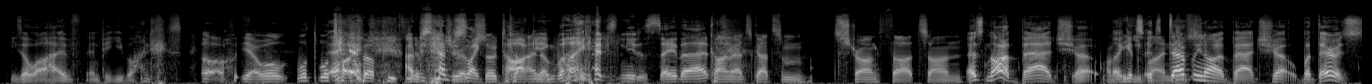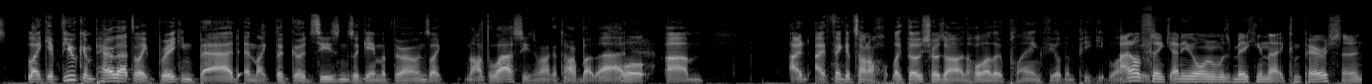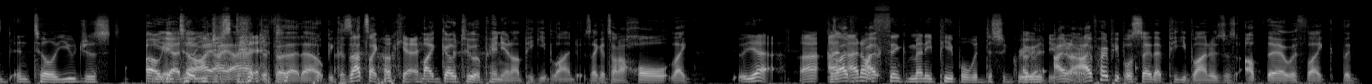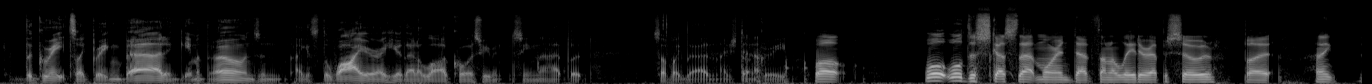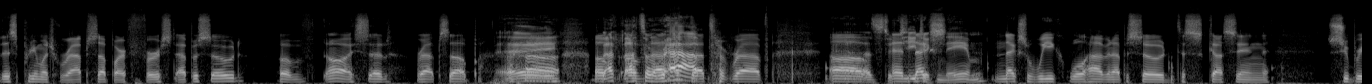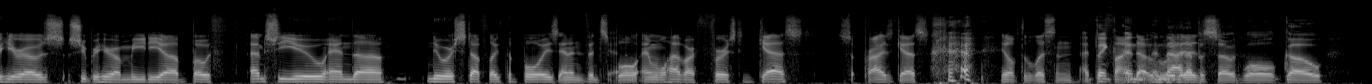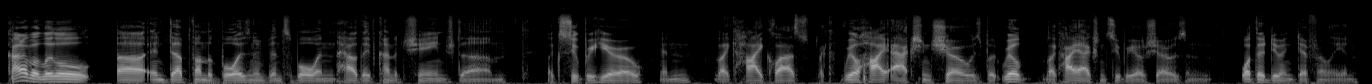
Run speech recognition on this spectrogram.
He's alive in Peaky Blinders. Oh yeah, we'll we'll we'll talk about Peaky I'm just, I'm just like episode. Con- talking, but like I just need to say that. Conrad's got some strong thoughts on. It's not a bad show. Like Peaky it's it's definitely not a bad show. But there's like if you compare that to like Breaking Bad and like the good seasons of Game of Thrones, like not the last season, we're not gonna talk about that. Well, um, I I think it's on a like those shows on a whole other playing field than Peaky Blinders. I don't think anyone was making that comparison until you just. Oh yeah, until no, you I, I, just I had to throw that out because that's like Okay. my go-to opinion on Peaky Blinders. Like it's on a whole like Yeah, I, I've- I don't I've- think many people would disagree Okay, with you. I don't know. I've heard people say that Peaky Blinders is up there with like the the greats like Breaking Bad and Game of Thrones and I guess The Wire. I hear that a lot. Of course, we haven't seen that, but stuff like that. And I just don't Yeah. agree. Well, we'll we'll discuss that more in depth on a later episode, but I think this pretty much wraps up our first episode of oh I said wraps up. Hey, Of- that- of that's a that- wrap. That's a wrap. Yeah, Uh, that's and strategic next, name. next week we'll have an episode discussing superheroes, superhero media, both MCU and the newer stuff like The Boys and Invincible, and we'll have our first guest, surprise guest. You'll have to listen. I think to find in, out in that it is. episode we'll go kind of a little uh, in depth on the boys and Invincible and how they've kind of changed um, like superhero and like high class, like real high action shows, but real like high action superhero shows and what they're doing differently. And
